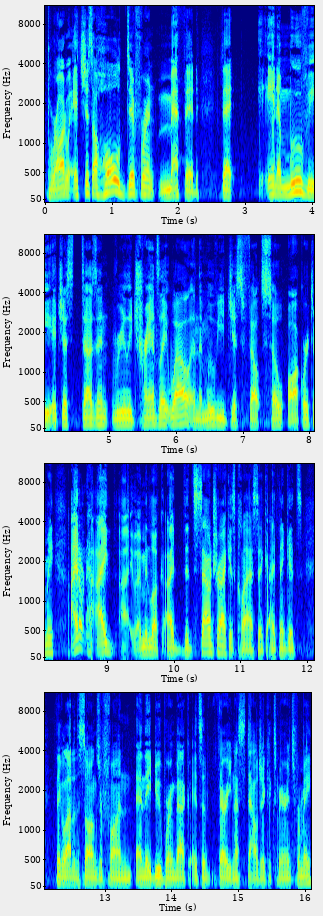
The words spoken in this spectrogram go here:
Broadway, it's just a whole different method in a movie it just doesn't really translate well and the movie just felt so awkward to me. I don't i i, I mean look I, the soundtrack is classic. I think it's i think a lot of the songs are fun and they do bring back it's a very nostalgic experience for me.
